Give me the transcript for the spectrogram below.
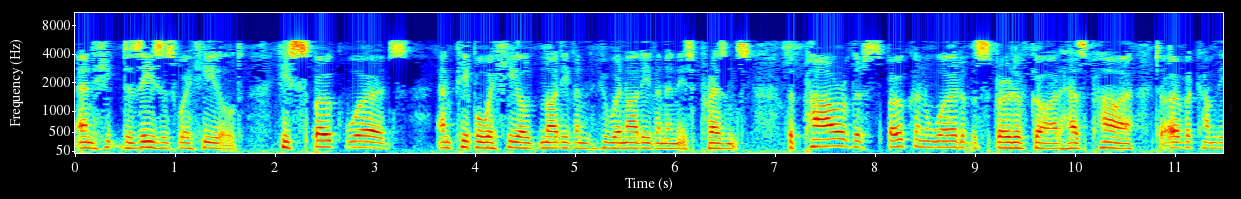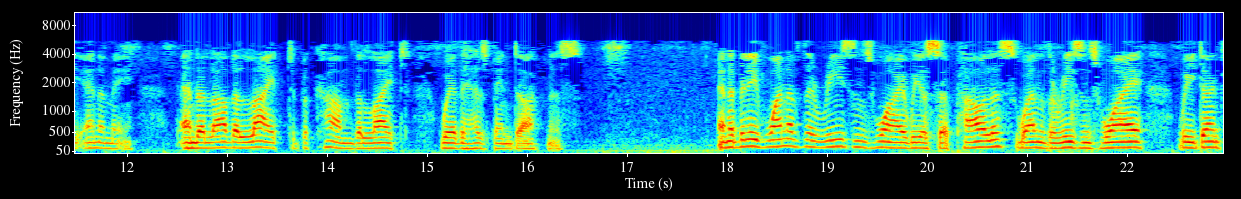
and he, diseases were healed. He spoke words and people were healed not even who were not even in his presence. The power of the spoken word of the Spirit of God has power to overcome the enemy and allow the light to become the light where there has been darkness. And I believe one of the reasons why we are so powerless, one of the reasons why we don't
